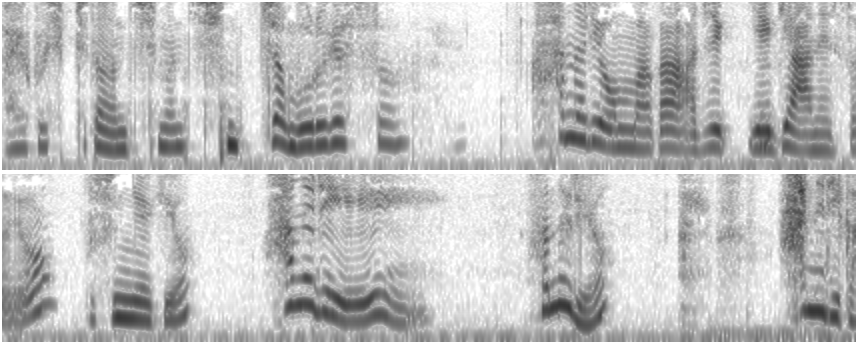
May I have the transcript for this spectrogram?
알고 싶지도 않지만 진짜 모르겠어. 하늘이 엄마가 아직 얘기 안 했어요? 무슨 얘기요? 하늘이. 하늘이요? 하늘이가.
